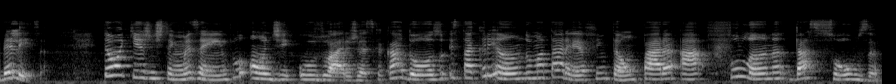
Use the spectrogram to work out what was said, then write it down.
Beleza. Então aqui a gente tem um exemplo onde o usuário Jéssica Cardoso está criando uma tarefa então para a fulana da Souza,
